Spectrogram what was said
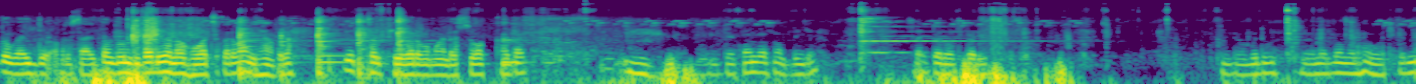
તો ગાઈ જો આપણે સાયકલ તો લીધા દેવાના વોચ કરવાની છે આપણે. એક સર ફેવરવા માટે શોખ ખાતા. કોણ વર્ષમાં પડી જાય સાયકલ વોચ કરી. તો બધું રમતમાં મને વોચ કરી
